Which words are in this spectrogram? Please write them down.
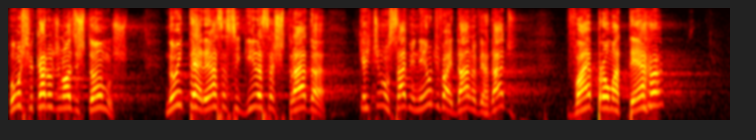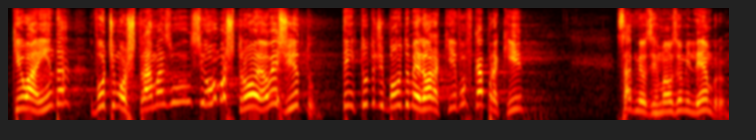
Vamos ficar onde nós estamos. Não interessa seguir essa estrada que a gente não sabe nem onde vai dar, na é verdade. Vai para uma terra que eu ainda vou te mostrar, mas o Senhor mostrou, é o Egito. Tem tudo de bom e do melhor aqui, vou ficar por aqui. Sabe, meus irmãos, eu me lembro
